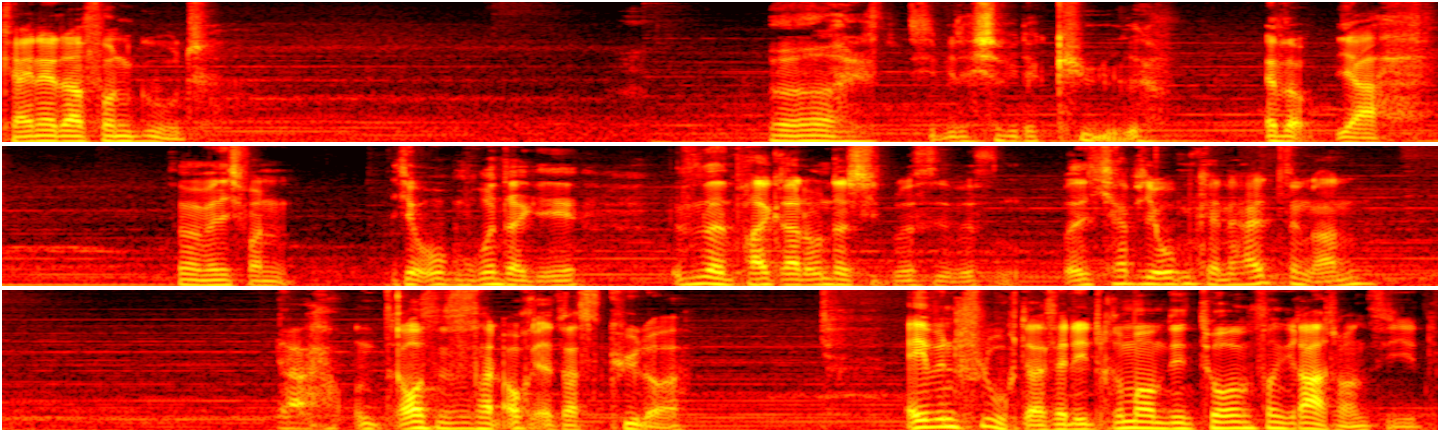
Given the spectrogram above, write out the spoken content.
Keine davon gut. Oh, ist wieder schon wieder kühl. Also, ja. Wenn ich von hier oben runter gehe, sind ein paar Grad Unterschied, müsst ihr wissen. Weil ich habe hier oben keine Heizung an. Ja, und draußen ist es halt auch etwas kühler. Avon flucht, als er die Trümmer um den Turm von Graton sieht.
